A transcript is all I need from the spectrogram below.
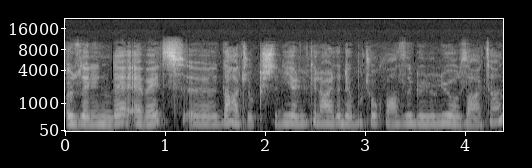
özelinde evet e, daha çok işte diğer ülkelerde de bu çok fazla görülüyor zaten.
